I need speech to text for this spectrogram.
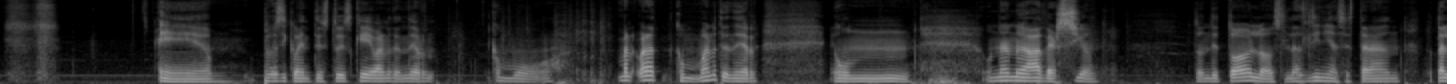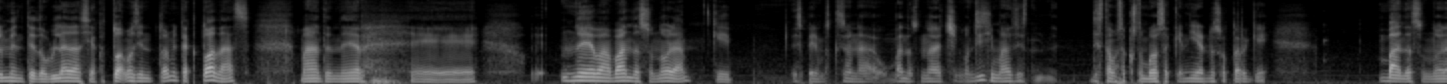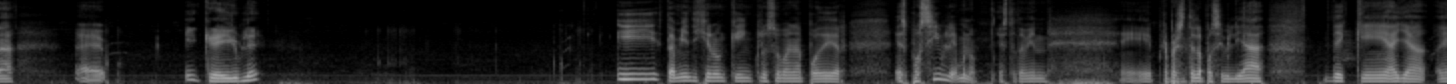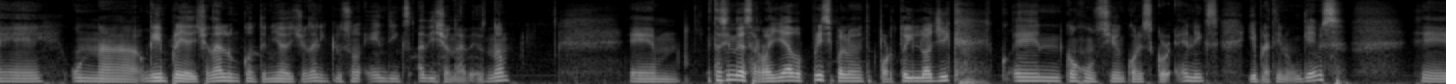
Eh, pues básicamente esto es que van a tener como van, a, como van a tener un una nueva versión donde todas las líneas estarán totalmente dobladas y actuadas, más bien totalmente actuadas. Van a tener eh, nueva banda sonora que esperemos que sea una banda sonora chingoncísima. Estamos acostumbrados a que Nier nos otorgue banda sonora eh, increíble. Y también dijeron que incluso van a poder, es posible, bueno, esto también eh, representa la posibilidad de que haya eh, una gameplay adicional, un contenido adicional, incluso endings adicionales, ¿no? Em, está siendo desarrollado principalmente por Toy Logic en conjunción con Square Enix y Platinum Games.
